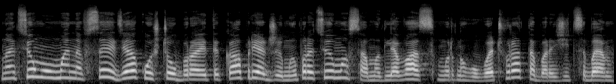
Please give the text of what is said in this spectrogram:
На цьому у мене все. Дякую, що обираєте капрі, адже ми працюємо саме для вас. Мирного вечора та бережіть себе.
